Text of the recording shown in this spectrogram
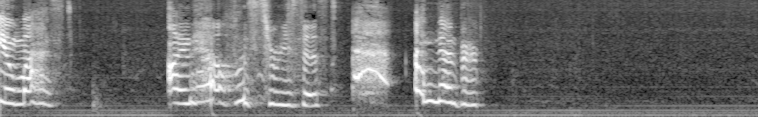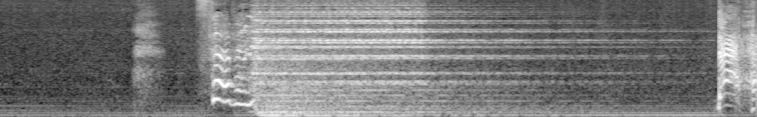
you must. I'm helpless to resist. A number seven. Ah!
